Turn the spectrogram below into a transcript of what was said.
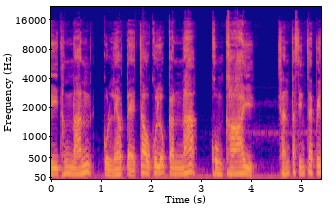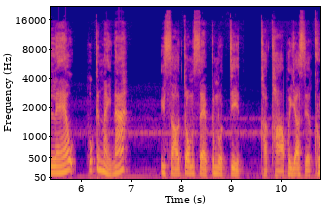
นี้ทั้งนั้นก็แล้วแต่เจ้าก็แล้วกันนะคงคาย ฉันตัดสินใจไปแล้วพบกันใหม่นะ อีสาวจอมแสบกำหนดจิตคาถาพญาเสือโคร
